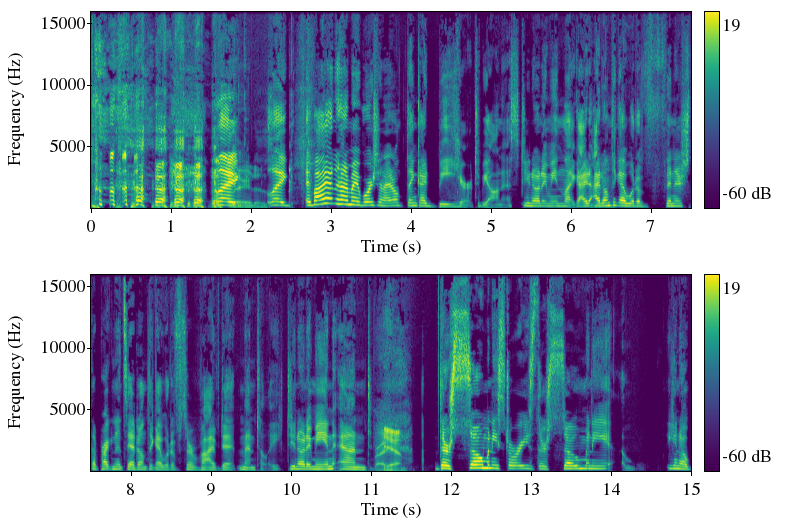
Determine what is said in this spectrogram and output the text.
like There it is. like if i hadn't had my abortion i don't think i'd be here to be honest you know what i mean like i, I don't Mhm. think i would have finished the pregnancy i don't think i would have survived it mentally do you know what i mean and Right. Yeah. there's so many stories there's so many you know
